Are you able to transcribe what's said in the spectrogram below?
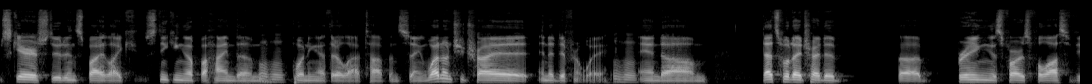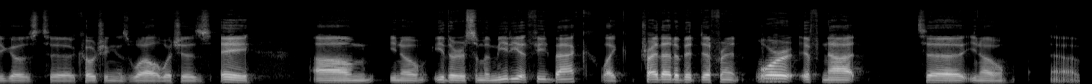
scare students by like sneaking up behind them, Mhm. pointing at their laptop, and saying, "Why don't you try it in a different way?" Mhm. And um, that's what I try to uh, bring as far as philosophy goes to coaching as well, which is a um, you know either some immediate feedback, like try that a bit different, or if not, to you know uh,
